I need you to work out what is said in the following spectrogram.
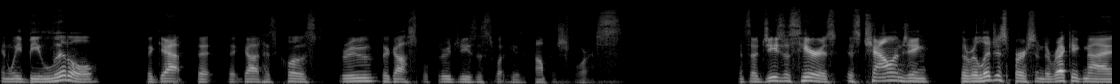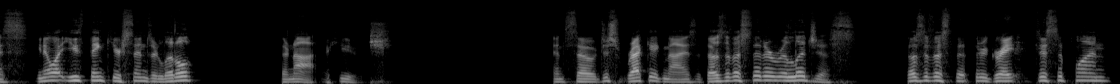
And we belittle the gap that, that God has closed through the gospel, through Jesus, what he has accomplished for us. And so Jesus here is, is challenging the religious person to recognize you know what? You think your sins are little, they're not, they're huge. And so just recognize that those of us that are religious, those of us that through great discipline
